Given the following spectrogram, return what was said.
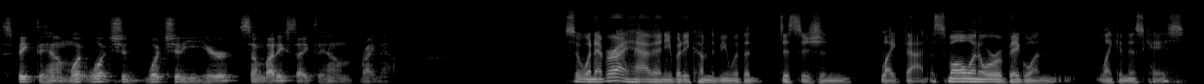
speak to him. What what should what should he hear somebody say to him right now? So whenever I have anybody come to me with a decision like that, a small one or a big one, like in this case,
